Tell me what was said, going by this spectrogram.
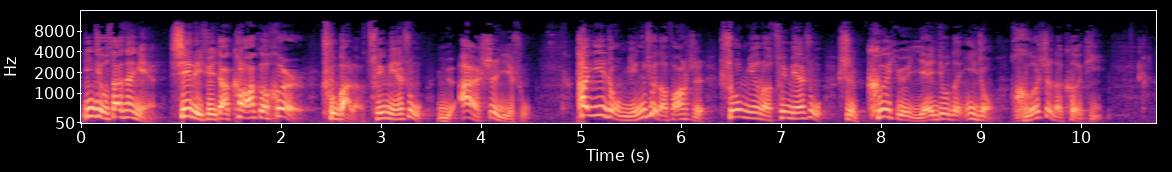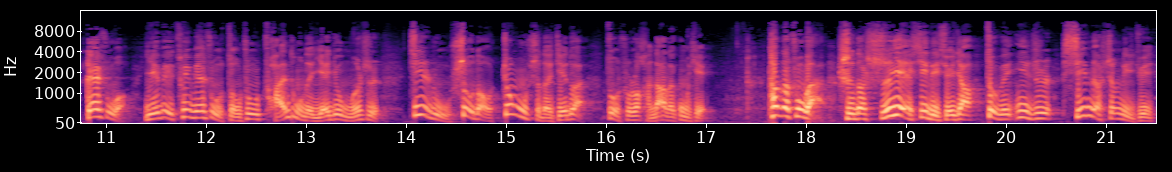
一九三三年，心理学家克拉克·赫尔出版了《催眠术与暗示》一书，他以一种明确的方式说明了催眠术是科学研究的一种合适的课题。该书也为催眠术走出传统的研究模式，进入受到重视的阶段做出了很大的贡献。它的出版使得实验心理学家作为一支新的生力军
